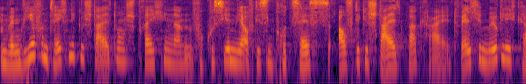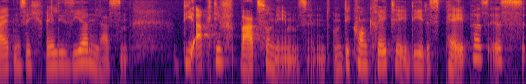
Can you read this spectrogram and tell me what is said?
Und wenn wir von Technikgestaltung sprechen, dann fokussieren wir auf diesen Prozess, auf die Gestaltbarkeit, welche Möglichkeiten sich realisieren lassen, die aktiv wahrzunehmen sind. Und die konkrete Idee des Papers ist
